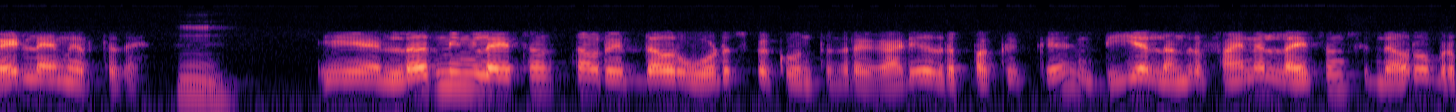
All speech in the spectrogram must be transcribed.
ಗೈಡ್ ಲೈನ್ ಇರ್ತದೆ ಈ ಲರ್ನಿಂಗ್ ಲೈಸೆನ್ಸ್ ನವ್ರು ಇದ್ದವ್ರು ಓಡಿಸ್ಬೇಕು ಅಂತಂದ್ರೆ ಗಾಡಿ ಅದ್ರ ಪಕ್ಕಕ್ಕೆ ಡಿ ಎಲ್ ಅಂದ್ರೆ ಫೈನಲ್ ಲೈಸೆನ್ಸ್ ಇದ್ದವ್ರು ಒಬ್ರ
